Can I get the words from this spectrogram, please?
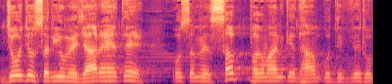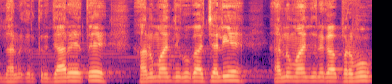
जो जो सरयू में जा रहे थे, उस समय सब भगवान के धाम को दिव्य रूप धारण कर जा रहे थे। हनुमान जी को कहा, चलिए। हनुमान जी ने कहा, प्रभु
